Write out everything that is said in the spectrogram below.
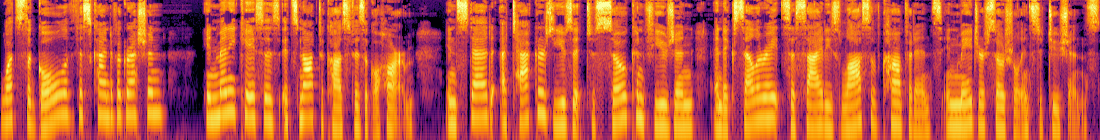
What's the goal of this kind of aggression? In many cases, it's not to cause physical harm. Instead, attackers use it to sow confusion and accelerate society's loss of confidence in major social institutions.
